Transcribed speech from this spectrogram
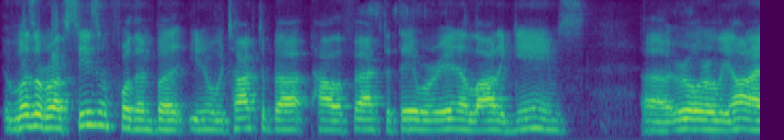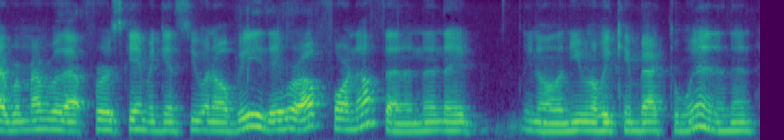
it was a rough season for them. But you know, we talked about how the fact that they were in a lot of games uh, early early on. I remember that first game against UNLV. They were up for nothing, and then they, you know, then UNLV came back to win, and then.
